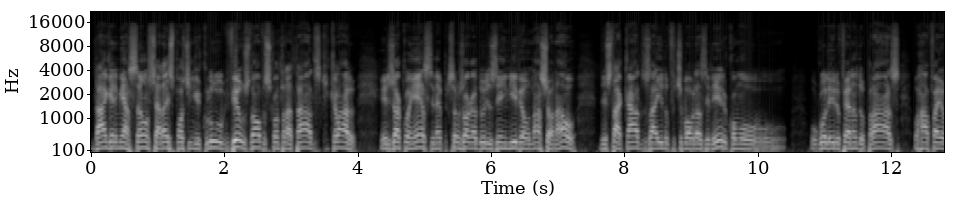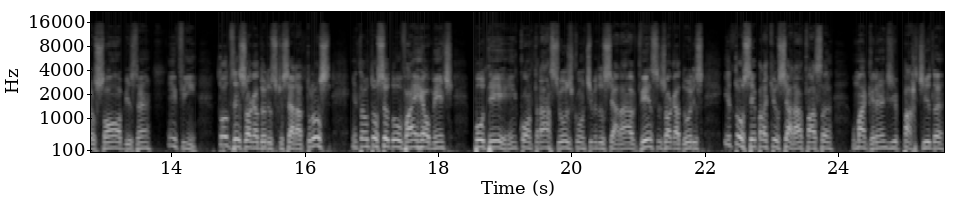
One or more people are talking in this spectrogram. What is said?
da agremiação Ceará Sporting Clube, ver os novos contratados, que claro, ele já conhece, né, porque são jogadores em nível nacional, destacados aí no futebol brasileiro, como o, goleiro Fernando Praz, o Rafael Sobes, né, enfim, todos esses jogadores que o Ceará trouxe, então o torcedor vai realmente poder encontrar-se hoje com o time do Ceará, ver esses jogadores e torcer para que o Ceará faça uma grande partida.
